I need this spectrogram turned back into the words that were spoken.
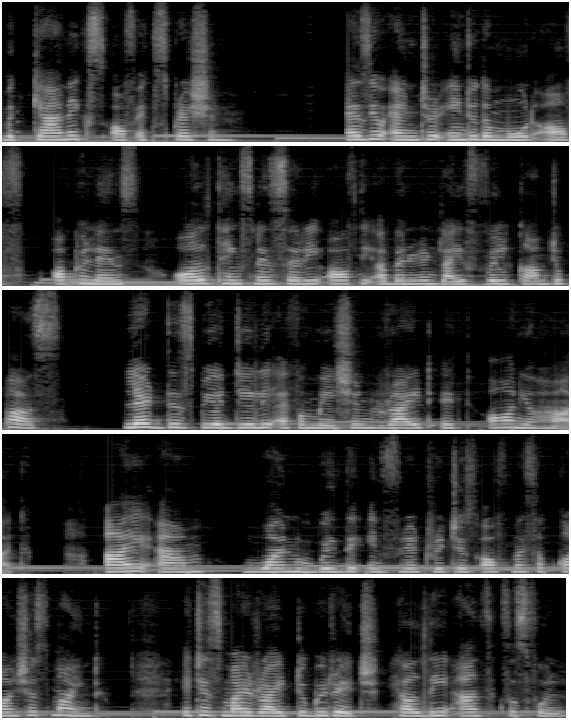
mechanics of expression. As you enter into the mood of opulence, all things necessary of the abundant life will come to pass. Let this be your daily affirmation, write it on your heart. I am one with the infinite riches of my subconscious mind. It is my right to be rich, healthy, and successful.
